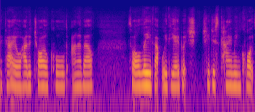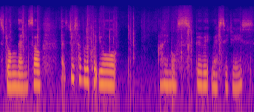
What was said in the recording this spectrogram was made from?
okay, or had a child called Annabelle. So I'll leave that with you. But she, she just came in quite strong then. So let's just have a look at your animal spirit messages.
